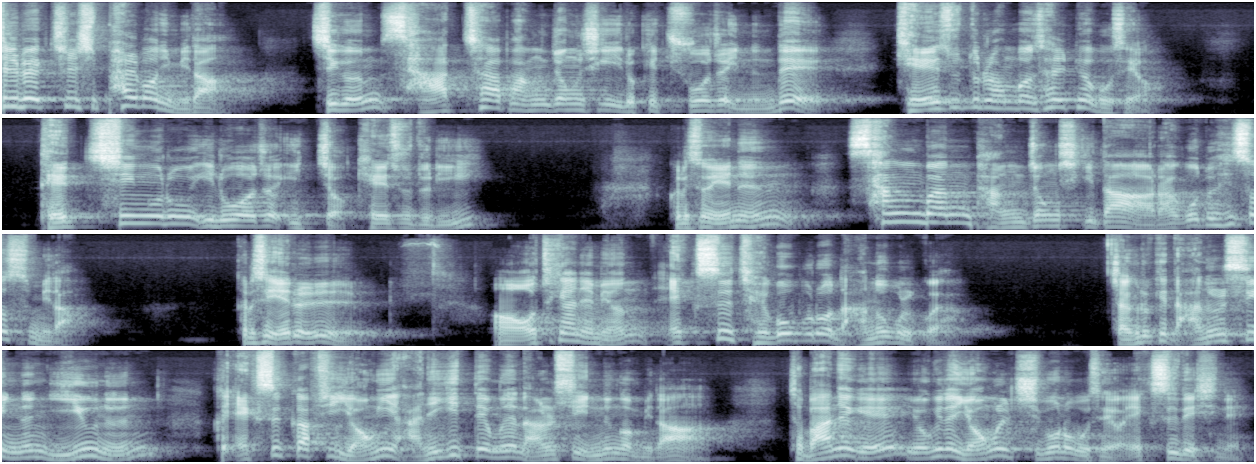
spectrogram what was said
778번입니다. 지금 4차 방정식이 이렇게 주어져 있는데 개수들을 한번 살펴보세요. 대칭으로 이루어져 있죠. 개수들이. 그래서 얘는 상반 방정식이다라고도 했었습니다. 그래서 얘를 어, 떻게 하냐면 x제곱으로 나눠볼 거야. 자 그렇게 나눌 수 있는 이유는 그 x값이 0이 아니기 때문에 나눌 수 있는 겁니다. 자 만약에 여기다 0을 집어넣어 보세요. x 대신에.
